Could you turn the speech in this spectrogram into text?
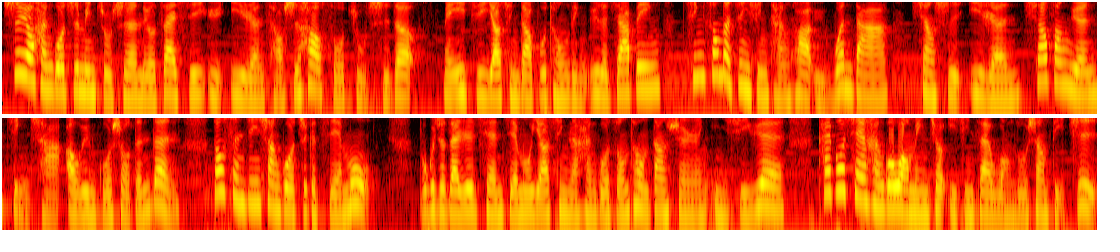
是由韩国知名主持人刘在熙与艺人曹诗浩所主持的。每一集邀请到不同领域的嘉宾，轻松的进行谈话与问答，像是艺人、消防员、警察、奥运国手等等，都曾经上过这个节目。不过就在日前，节目邀请了韩国总统当选人尹锡悦。开播前，韩国网民就已经在网络上抵制；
